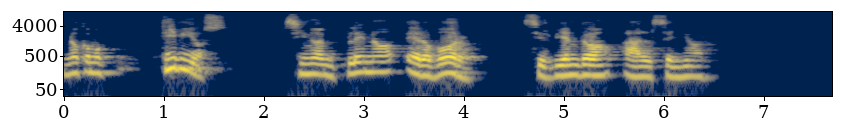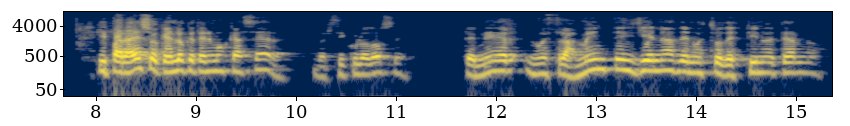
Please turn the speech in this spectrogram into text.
no como tibios, sino en pleno hervor, sirviendo al Señor. Y para eso, ¿qué es lo que tenemos que hacer? Versículo 12. Tener nuestras mentes llenas de nuestro destino eterno.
